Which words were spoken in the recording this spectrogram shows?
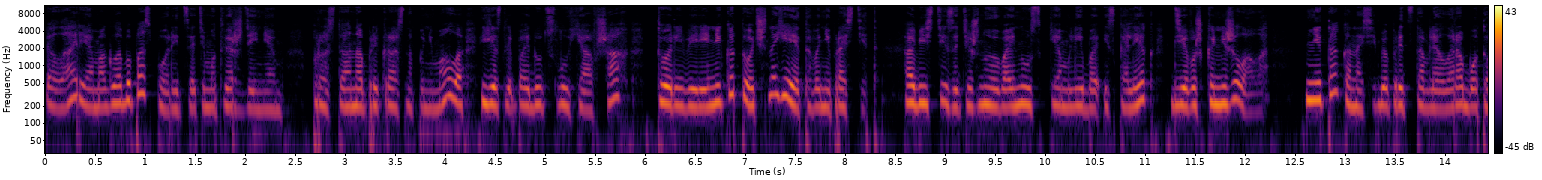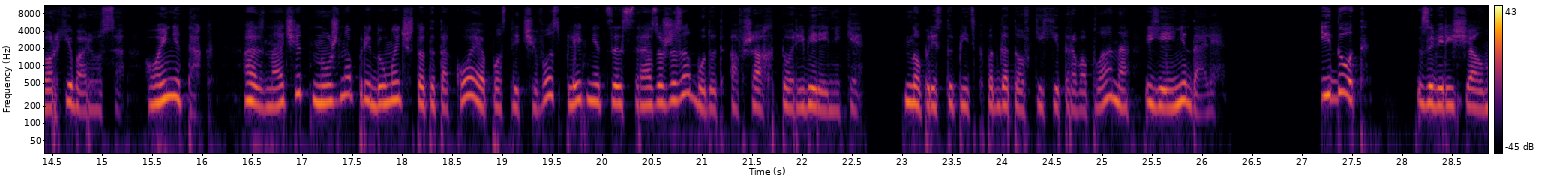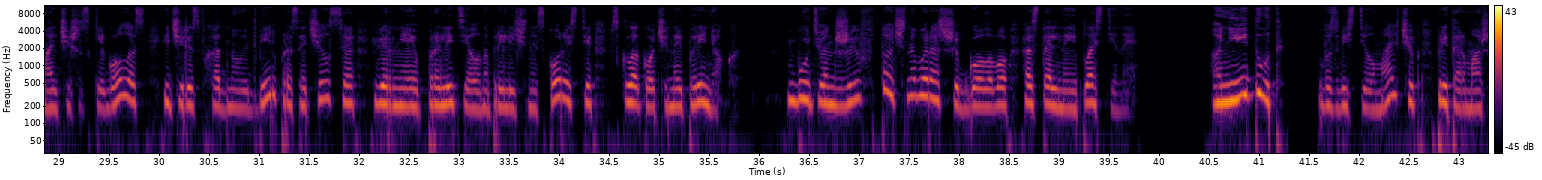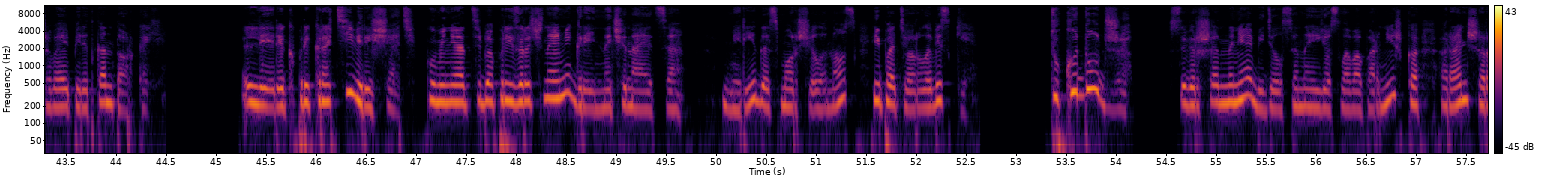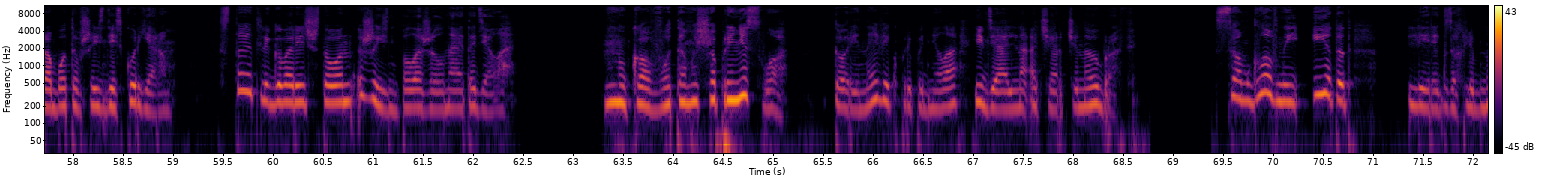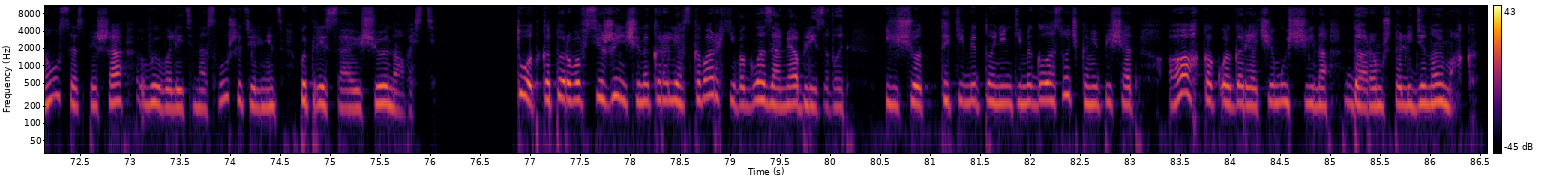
Элария могла бы поспорить с этим утверждением, просто она прекрасно понимала, если пойдут слухи о вшах, то Ривереника точно ей этого не простит. А вести затяжную войну с кем-либо из коллег девушка не желала — не так она себе представляла работу архивариуса. Ой, не так. А значит, нужно придумать что-то такое, после чего сплетницы сразу же забудут о вшах Тори Вереники. Но приступить к подготовке хитрого плана ей не дали. «Идут!» — заверещал мальчишеский голос, и через входную дверь просочился, вернее, пролетел на приличной скорости всклокоченный паренек. Будь он жив, точно бы расшиб голову остальные пластины. «Они идут!» Возвестил мальчик, притормаживая перед конторкой. «Лерик, прекрати верещать, у меня от тебя призрачная мигрень начинается». Мерида сморщила нос и потерла виски. «Так идут же!» Совершенно не обиделся на ее слова парнишка, раньше работавший здесь курьером. Стоит ли говорить, что он жизнь положил на это дело? «Ну кого там еще принесло?» Тори Невик приподняла идеально очерченную бровь. «Сам главный и этот... Лерик захлебнулся, спеша вывалить на слушательниц потрясающую новость. «Тот, которого все женщины Королевского архива глазами облизывают, еще такими тоненькими голосочками пищат «Ах, какой горячий мужчина, даром что ледяной маг!»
